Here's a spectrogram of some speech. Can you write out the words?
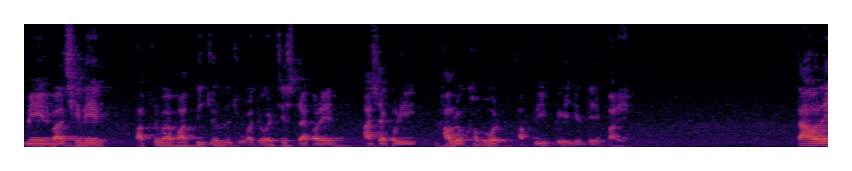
মেয়ের বা ছেলের পাত্র বা পাত্রীর জন্য যোগাযোগের চেষ্টা করেন, আশা করি ভালো খবর আপনি পেয়ে যেতে পারেন। তাহলে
